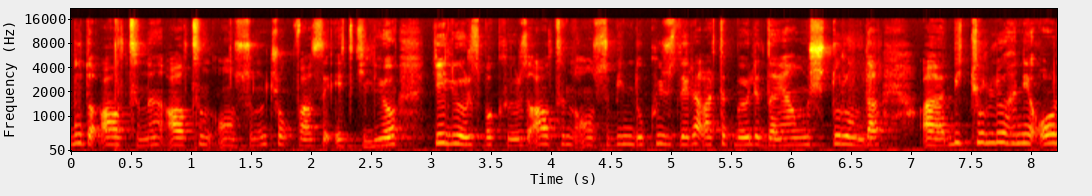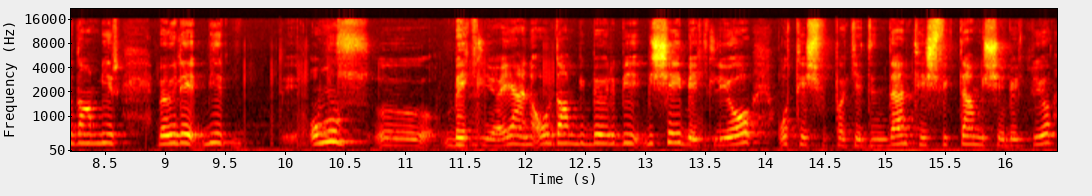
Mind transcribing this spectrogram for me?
Bu da altını, altın onsunu çok fazla etkiliyor. Geliyoruz bakıyoruz altın onsu 1900'lere artık böyle dayanmış durumda. Bir türlü hani oradan bir böyle bir omuz e, bekliyor. Yani oradan bir böyle bir, bir şey bekliyor. O teşvik paketinden, teşvikten bir şey bekliyor.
